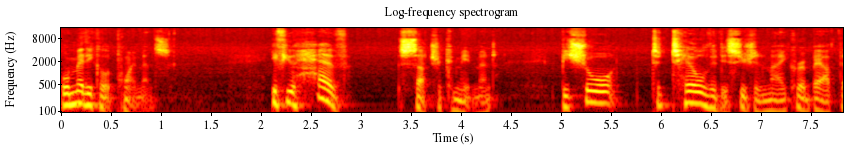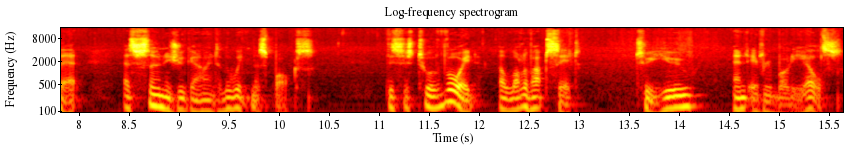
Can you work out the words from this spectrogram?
or medical appointments. If you have such a commitment, be sure to tell the decision maker about that as soon as you go into the witness box. This is to avoid a lot of upset to you and everybody else.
